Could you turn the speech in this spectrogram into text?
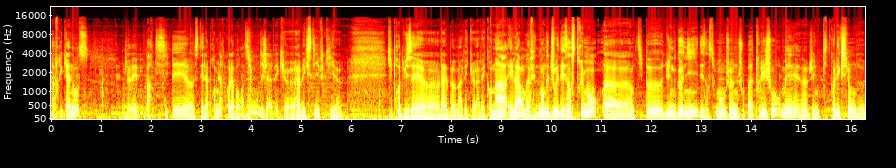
Africanos, j'avais participé. C'était la première collaboration déjà avec avec Steve qui qui produisait l'album avec avec Omar. Et là, on m'avait demandé de jouer des instruments un petit peu d'une gonie, des instruments que je ne joue pas tous les jours, mais j'ai une petite collection de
